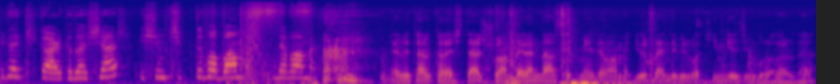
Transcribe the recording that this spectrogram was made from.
Bir dakika arkadaşlar. İşim çıktı babam devam et. Evet arkadaşlar şu an Beren dans etmeye devam ediyor. Ben de bir bakayım gezeyim buralarda.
